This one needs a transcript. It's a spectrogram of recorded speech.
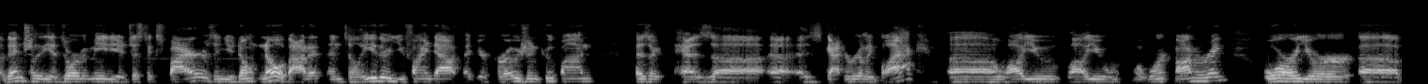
eventually the adsorbent media just expires and you don't know about it until either you find out that your corrosion coupon has has uh, uh, has gotten really black uh, while you while you weren't monitoring, or your um,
